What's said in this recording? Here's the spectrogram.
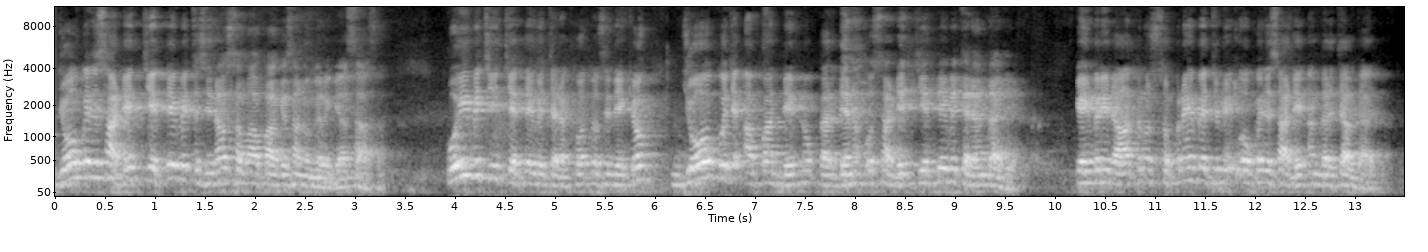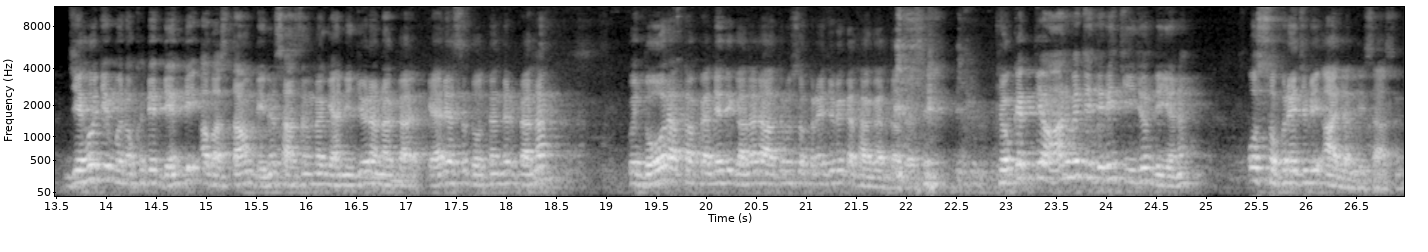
ਜੋ ਕੁਝ ਸਾਡੇ ਚੇਤੇ ਵਿੱਚ ਸੀ ਨਾ, ਉਹ ਸਮਾਂ ਪਾ ਕੇ ਸਾਨੂੰ ਮਿਲ ਗਿਆ ਸਾਥ ਕੋਈ ਵੀ ਚੀਜ਼ ਚੇਤੇ ਵਿੱਚ ਰੱਖੋ, ਤੁਸੀਂ ਦੇਖਿਓ, ਜੋ ਕੁਝ ਆਪਾਂ ਦਿਨ ਨੂੰ ਕਰਦੇ ਨਾ, ਉਹ ਸਾਡੇ ਚੇਤੇ ਵਿੱਚ ਰਹਿੰਦਾ ਜੀ। ਕਈ ਵਾਰੀ ਰਾਤ ਨੂੰ ਸੁਪਨੇ ਵਿੱਚ ਵੀ ਉਹ ਕੁਝ ਸਾਡੇ ਅੰਦਰ ਚੱਲਦਾ ਹੈ ਜਿਹੋ ਜੀ ਮਨੁੱਖ ਦੇ ਦਿਨ ਦੀ ਅਵਸਥਾ ਹੁੰਦੀ ਨਾ ਸਾਸਨ ਮੈਂ ਗਿਆਨੀ ਜੀ ਹੋਰਾਂ ਨਾਲ ਕਹਿ ਰਿਹਾ ਸੀ, ਦੋ ਤਿੰਨ ਦਿਨ ਪਹਿਲਾਂ, ਕੋਈ ਦੋ ਰਾਤਾਂ ਪਹਿਲੇ ਦੀ ਗੱਲ ਹੈ ਰਾਤ ਨੂੰ ਸੁਪਨੇ 'ਚ ਵੀ ਕਥਾ ਕਰਦਾ ਪਿਆ ਸੀ। ਕਿਉਂਕਿ ਧਿਆਨ ਵਿੱਚ ਜਿਹੜੀ ਚੀਜ਼ ਹੁੰਦੀ ਹੈ ਨਾ ਉਹ ਸੁਪਨੇ 'ਚ ਵੀ ਆ ਜਾਂਦੀ ਸਾਸਨ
